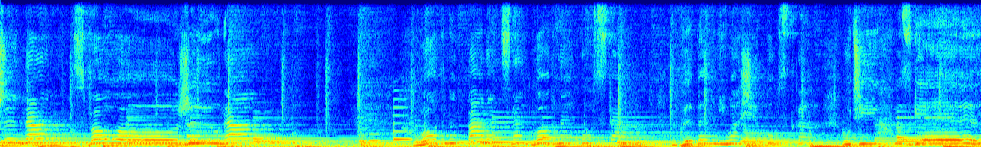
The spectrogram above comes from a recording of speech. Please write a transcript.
przy nas, położył nam chłodny palec na głodne usta. Wypełniła się pustka, ucichł zgieł,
